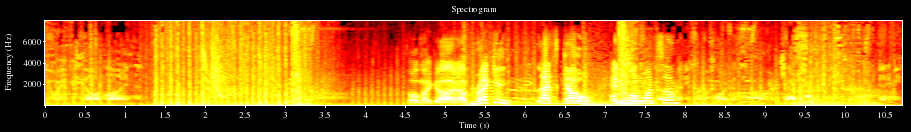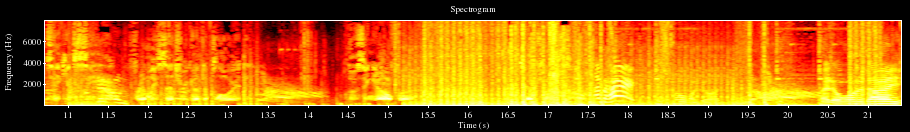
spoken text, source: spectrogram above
UAV online. Oh my god, I'm wrecking! Let's go! Anyone want some? Ready for deployment. Capture B. Enemy taking C. Friendly sentry gun deployed. Losing Alpha. Capture C. I'm hurt. Oh my god. I don't want to die.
